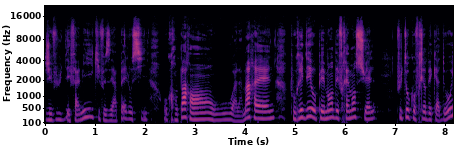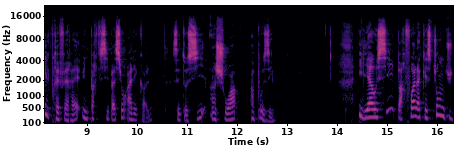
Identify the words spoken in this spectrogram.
J'ai vu des familles qui faisaient appel aussi aux grands-parents ou à la marraine pour aider au paiement des frais mensuels. Plutôt qu'offrir des cadeaux, ils préféraient une participation à l'école. C'est aussi un choix à poser. Il y a aussi parfois la question du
